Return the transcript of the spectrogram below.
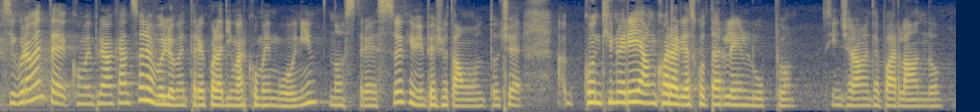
Sicuramente come prima canzone voglio mettere quella di Marco Mengoni, No Stress, che mi è piaciuta molto. Cioè, continuerei ancora a riascoltarla in loop, sinceramente parlando.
